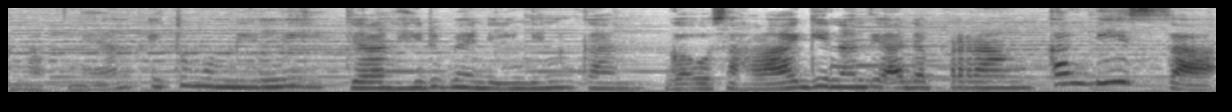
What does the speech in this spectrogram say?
anaknya, itu memilih jalan hidup yang diinginkan. Gak usah lagi nanti ada perang, kan bisa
